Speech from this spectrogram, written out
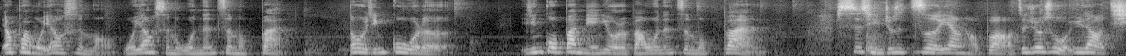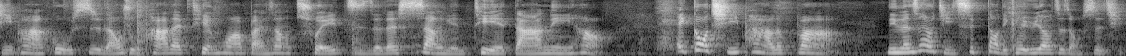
要不然我要什么？我要什么？我能怎么办？都已经过了，已经过半年有了吧？我能怎么办？事情就是这样，好不好？这就是我遇到的奇葩故事。老鼠趴在天花板上，垂直的在上演《铁达尼号》。哎，够奇葩了吧？你人生有几次到底可以遇到这种事情？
